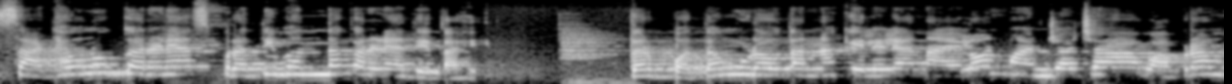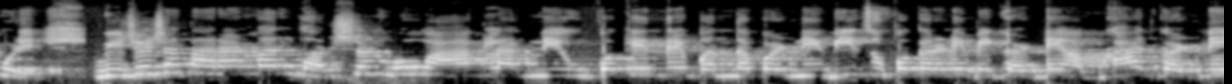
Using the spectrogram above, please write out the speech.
साठवणूक करण्यास प्रतिबंध करण्यात येत आहे. तर पतंग उडवताना केलेल्या नायलॉन मांजाच्या वापरामुळे विजेच्या तारांवर घर्षण होऊ आग लागणे उपकेंद्रे बंद पडणे वीज उपकरणे बिघडणे अपघात घडणे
